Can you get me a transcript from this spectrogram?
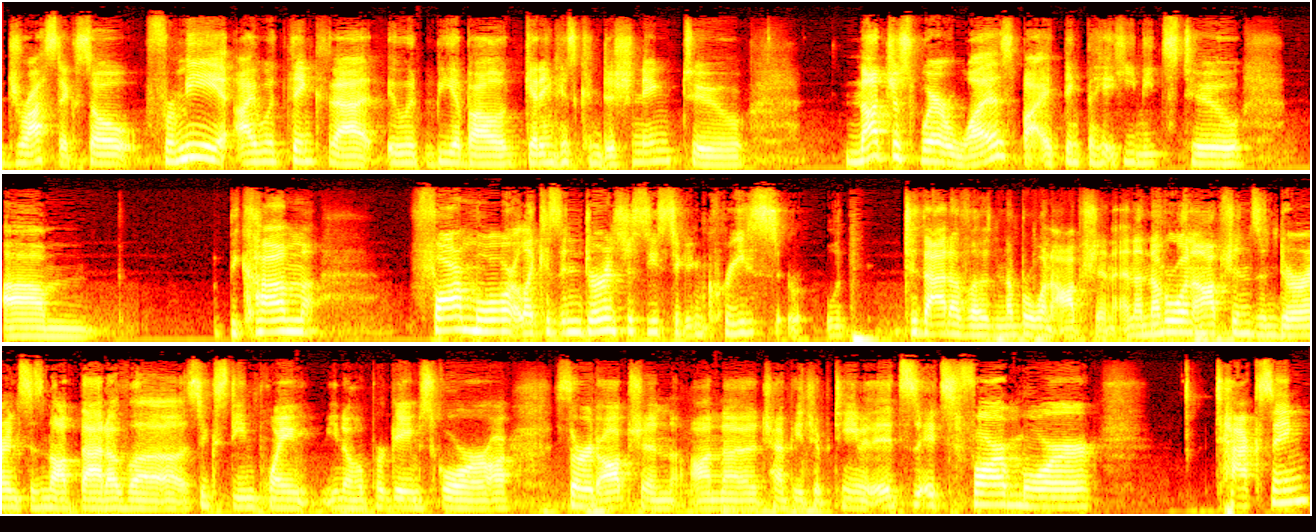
drastic. So for me, I would think that it would be about getting his conditioning to not just where it was, but I think that he needs to um, become far more like his endurance just needs to increase to that of a number one option. And a number one option's endurance is not that of a 16 point you know per game score or third option on a championship team. It's it's far more taxing.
